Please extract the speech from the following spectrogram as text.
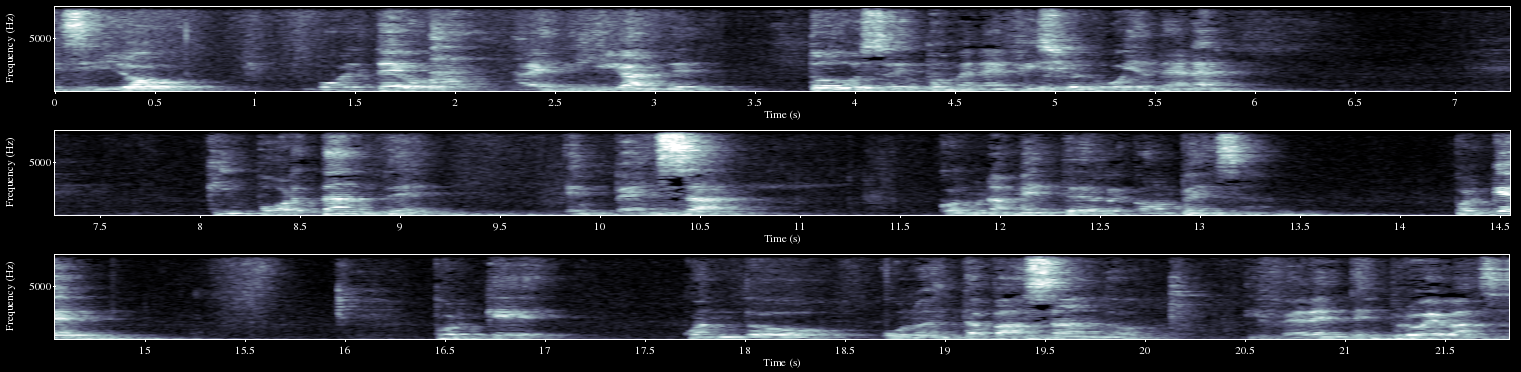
que si yo volteo a este gigante, todos estos beneficios los voy a tener. Qué importante es pensar con una mente de recompensa. ¿Por qué? Porque cuando uno está pasando diferentes pruebas,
